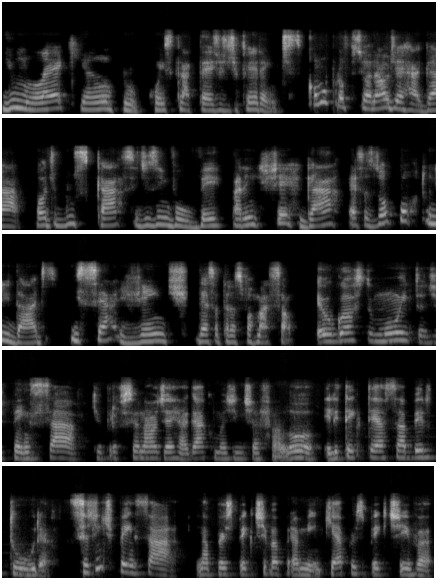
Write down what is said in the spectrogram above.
e um leque amplo com estratégias diferentes. Como profissional de RH pode buscar se desenvolver para enxergar essas oportunidades e ser agente dessa transformação? Eu gosto muito de pensar que o profissional de RH, como a gente já falou, ele tem que ter essa abertura. Se a gente pensar na perspectiva para mim, que é a perspectiva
